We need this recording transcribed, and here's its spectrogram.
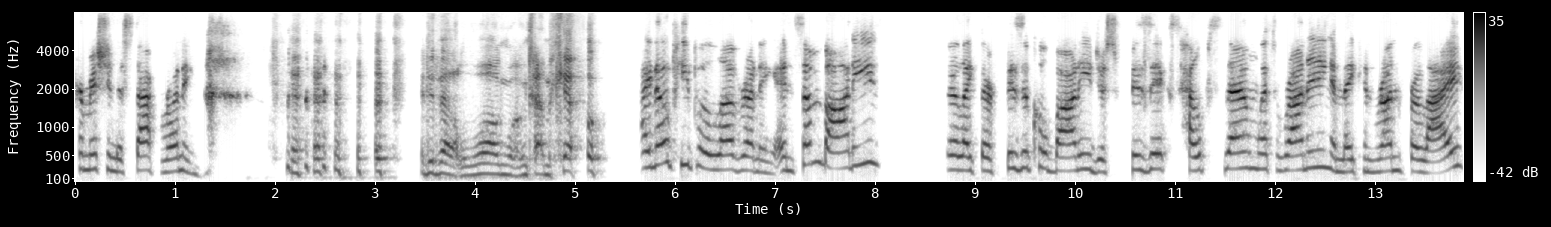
permission to stop running. I did that a long, long time ago. I know people love running, and some bodies they're like their physical body, just physics helps them with running and they can run for life.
